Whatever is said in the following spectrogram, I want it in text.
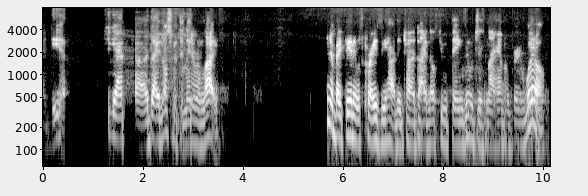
idea. She got uh, diagnosed with it later in life. You know, back then it was crazy how they try to diagnose you with things. It was just not handled very well.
